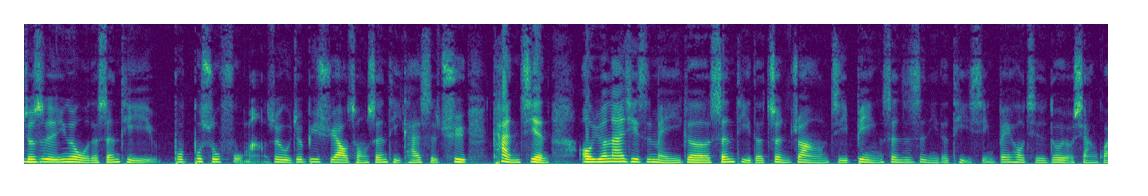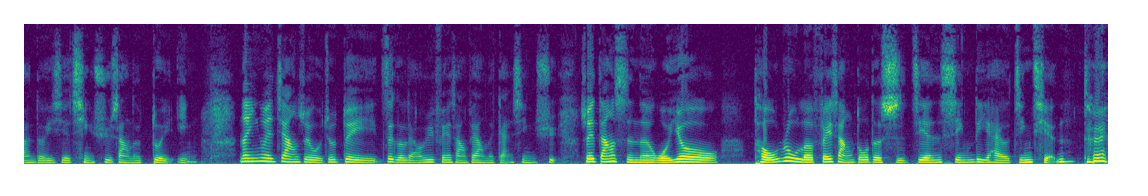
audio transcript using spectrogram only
就是因为我的身体不不舒服嘛，所以我就必须要从身体开始去。去看见哦，原来其实每一个身体的症状、疾病，甚至是你的体型背后，其实都有相关的一些情绪上的对应。那因为这样，所以我就对这个疗愈非常非常的感兴趣。所以当时呢，我又。投入了非常多的时间、心力还有金钱，对，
